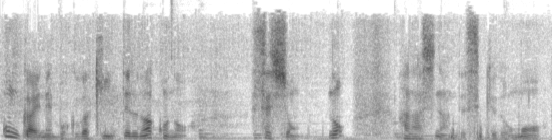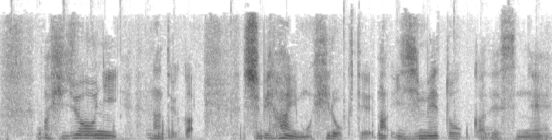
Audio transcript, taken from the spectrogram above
今回ね、僕が聞いてるのはこのセッション。の話なんですけども、まあ、非常に、なんていうか、守備範囲も広くて、まあ、いじめとかですね、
